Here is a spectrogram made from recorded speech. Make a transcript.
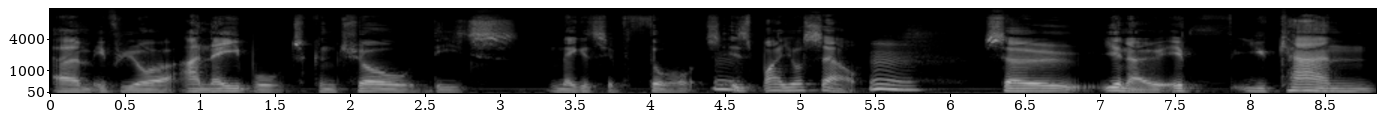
um, if you're unable to control these negative thoughts Mm. is by yourself. So, you know, if you can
